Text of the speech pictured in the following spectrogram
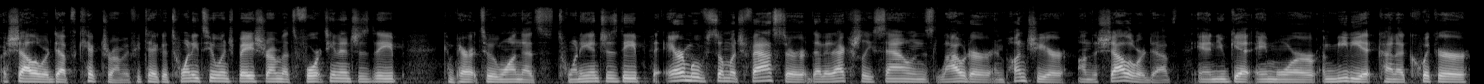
a shallower depth kick drum. If you take a 22 inch bass drum that's 14 inches deep, compare it to one that's 20 inches deep, the air moves so much faster that it actually sounds louder and punchier on the shallower depth and you get a more immediate kind of quicker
